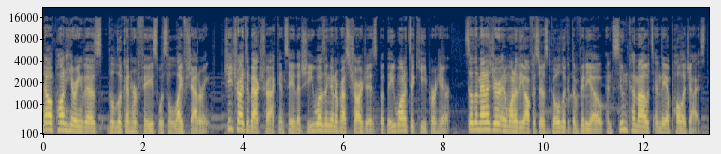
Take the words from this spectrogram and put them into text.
Now, upon hearing this, the look on her face was life shattering. She tried to backtrack and say that she wasn't going to press charges, but they wanted to keep her here. So the manager and one of the officers go look at the video and soon come out and they apologized.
